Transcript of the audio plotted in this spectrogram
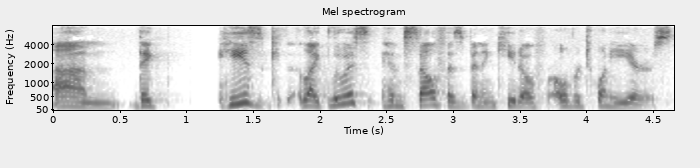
Um, they he's like Luis himself has been in keto for over 20 years.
